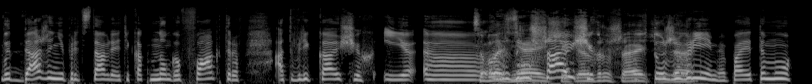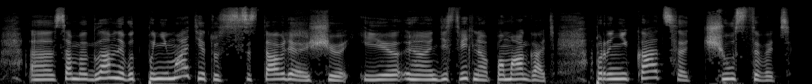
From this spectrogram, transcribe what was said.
вы даже не представляете, как много факторов, отвлекающих и э, разрушающих, разрушающих, в то же да. время. Поэтому э, самое главное вот понимать эту составляющую и э, действительно помогать, проникаться, чувствовать.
